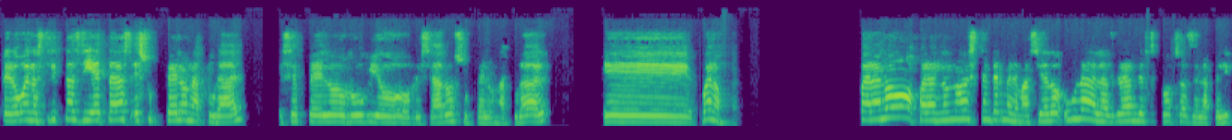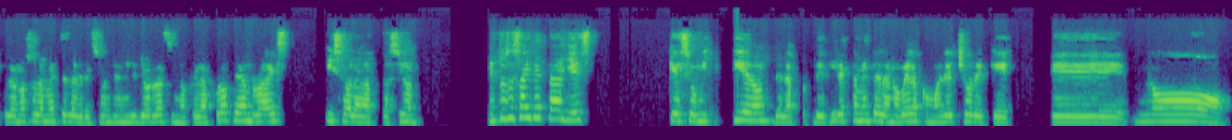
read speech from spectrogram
Pero bueno, estrictas dietas, es su pelo natural, ese pelo rubio rizado, su pelo natural. Eh, bueno, para no, para no, no, extenderme demasiado, una de las grandes cosas de la película no solamente la dirección de Neil Jordan, sino que la propia Anne Rice hizo la adaptación. Entonces hay detalles que se omitieron de la, directamente de la novela, como el hecho de que eh, no,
